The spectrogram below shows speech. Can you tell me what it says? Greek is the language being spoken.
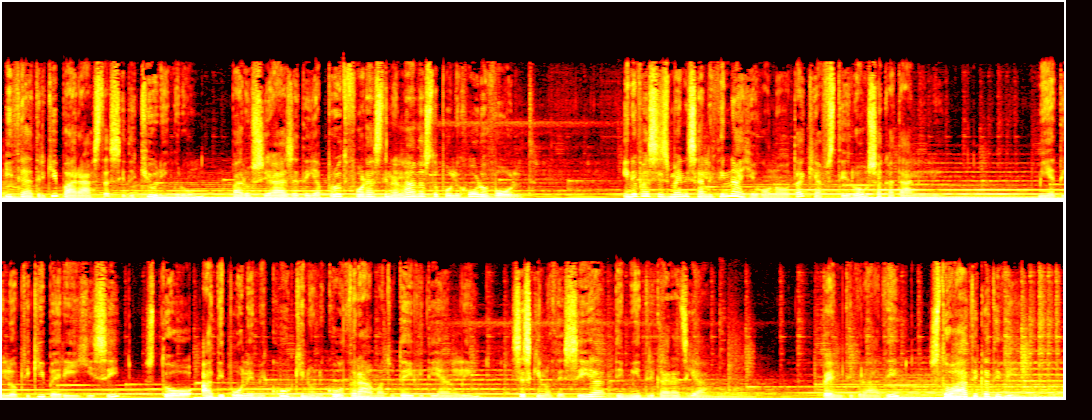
Η θεατρική παράσταση The Curing Room παρουσιάζεται για πρώτη φορά στην Ελλάδα στο πολυχώρο Volt. Είναι βασισμένη σε αληθινά γεγονότα και αυστηρό ακατάλληλη. Μια τηλεοπτική περιήγηση στο αντιπολεμικό κοινωνικό δράμα του David Ian Lee σε σκηνοθεσία Δημήτρη Καρατζιά. Πέμπτη βράδυ στο Attica TV.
